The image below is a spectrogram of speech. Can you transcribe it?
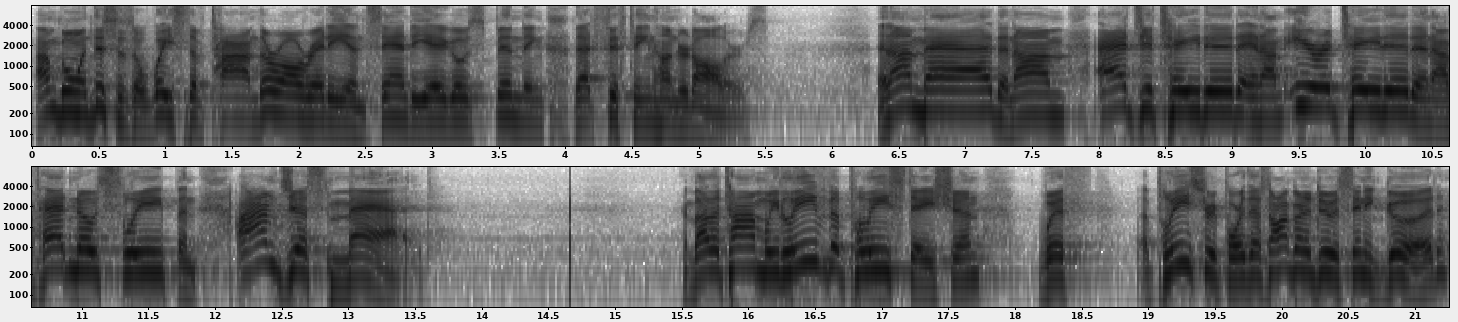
I'm going, this is a waste of time. They're already in San Diego spending that $1,500 and I'm mad and I'm agitated and I'm irritated and I've had no sleep and I'm just mad. And by the time we leave the police station with a police report that's not going to do us any good,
